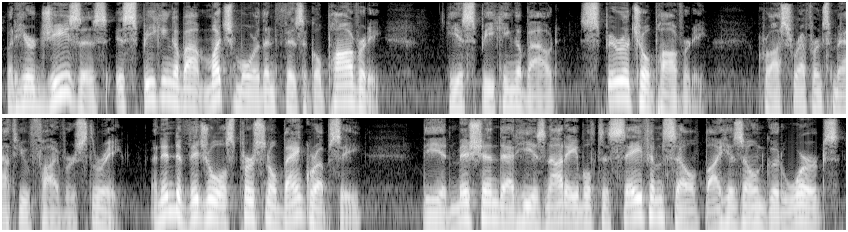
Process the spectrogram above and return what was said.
But here Jesus is speaking about much more than physical poverty. He is speaking about spiritual poverty. Cross reference Matthew 5, verse 3. An individual's personal bankruptcy, the admission that he is not able to save himself by his own good works,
